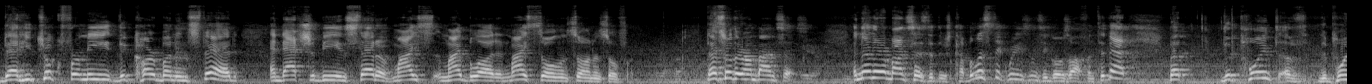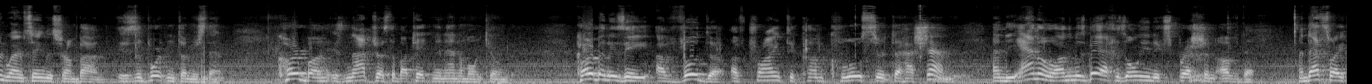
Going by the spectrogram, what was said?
that He took from me the karban instead, and that should be instead of my my blood and my soul and so on and so forth. That's what the Ramban says. And then the Ramban says that there's kabbalistic reasons. He goes off into that, but the point of the point why I'm saying this Ramban is important to understand. Karban is not just about taking an animal and killing it. Karban is a avoda of trying to come closer to Hashem, and the animal on the mizbeach is only an expression of that. And that's why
